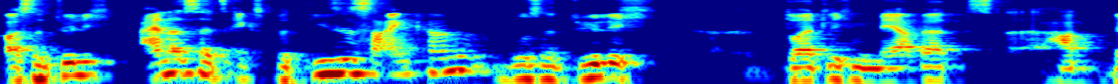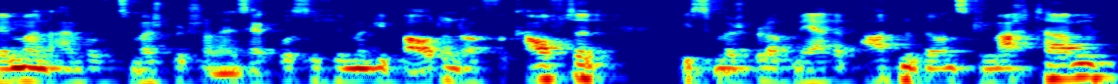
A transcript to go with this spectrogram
Was natürlich einerseits Expertise sein kann, wo es natürlich äh, deutlichen Mehrwert äh, hat, wenn man einfach zum Beispiel schon eine sehr große Firma gebaut und auch verkauft hat, wie zum Beispiel auch mehrere Partner bei uns gemacht haben.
